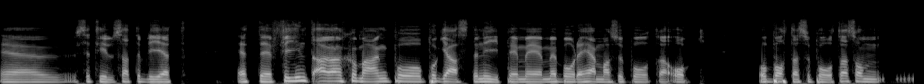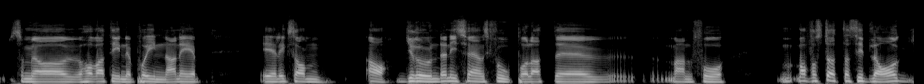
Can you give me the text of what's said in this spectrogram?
eh, se till så att det blir ett, ett eh, fint arrangemang på, på Gasten IP med, med både hemmasupportrar och och bortasupportrar som, som jag har varit inne på innan är, är liksom ja, grunden i svensk fotboll att eh, man, får, man får stötta sitt lag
